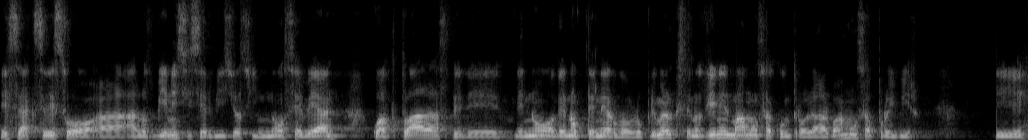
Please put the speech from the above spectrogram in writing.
ese acceso a, los bienes y servicios y no se vean coactuadas de, no, de obtenerlo. Lo primero que se nos viene vamos a controlar, vamos a prohibir. Y,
